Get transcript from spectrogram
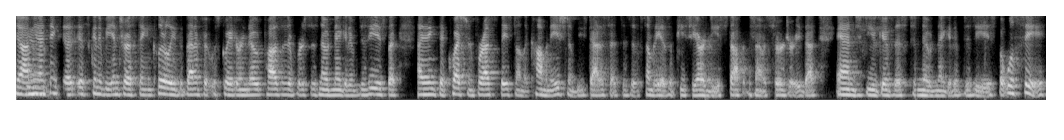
yeah, I mean, I think that it's going to be interesting. Clearly, the benefit was greater in node positive versus node negative disease. But I think the question for us, based on the combination of these data sets, is if somebody has a PCR, do you stop at the time of surgery? That and do you give this to node negative disease? But we'll see.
